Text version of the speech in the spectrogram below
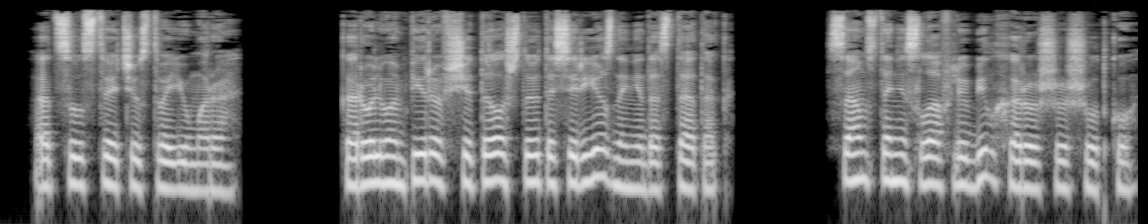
– отсутствие чувства юмора. Король вампиров считал, что это серьезный недостаток. Сам Станислав любил хорошую шутку,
